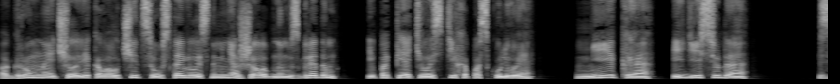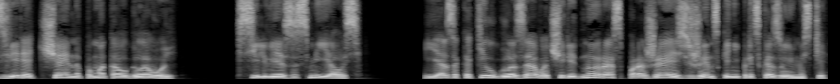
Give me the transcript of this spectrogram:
Огромная человека-волчица уставилась на меня жалобным взглядом и попятилась, тихо поскуливая. «Мика, иди сюда!» Зверь отчаянно помотал головой. Сильвия засмеялась. Я закатил глаза в очередной раз, поражаясь женской непредсказуемости.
